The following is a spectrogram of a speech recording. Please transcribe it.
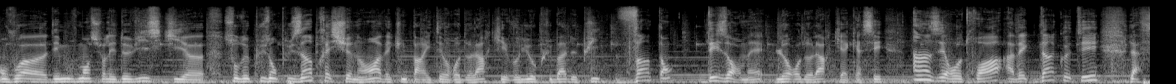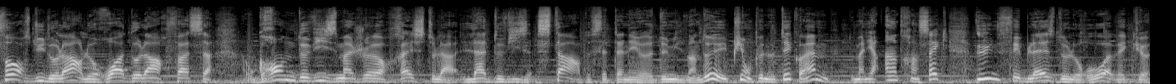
On voit des mouvements sur les devises qui sont de plus en plus impressionnants avec une parité euro-dollar qui évolue au plus bas depuis 20 ans. Désormais, l'euro-dollar qui a cassé 1,03 avec d'un côté la force du dollar, le roi dollar face aux grandes devises majeures reste la, devise star de cette année 2022 et puis on peut noter quand même de manière intrinsèque une faiblesse de l'euro avec euh,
